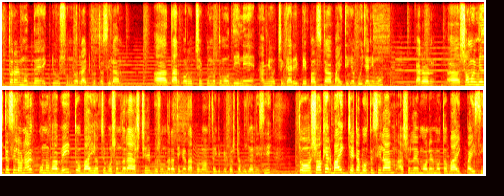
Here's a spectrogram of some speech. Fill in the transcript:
উত্তরার মধ্যে একটু সুন্দর রাইড করতেছিলাম। তারপর হচ্ছে পূর্ণতম দিনে আমি হচ্ছে গাড়ির পেপারসটা ভাই থেকে বুঝা নিব। কারণ সময় মিলতেছিল না কোনোভাবেই। তো ভাই হচ্ছে বসুন্ধরা আসছে, বসুন্ধরা থেকে তারপর ওনার থেকে পেপারসটা বুঝাই নিছি। তো শখের বাইক যেটা বলতেছিলাম, আসলে মনের মতো বাইক পাইছি,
